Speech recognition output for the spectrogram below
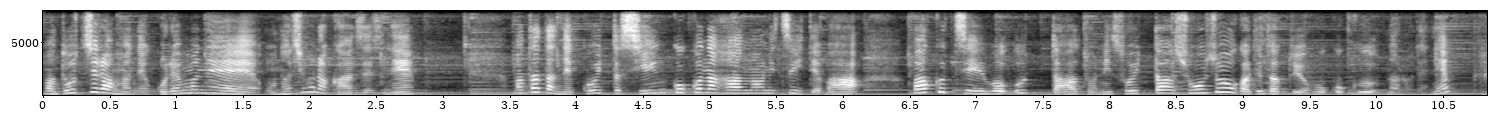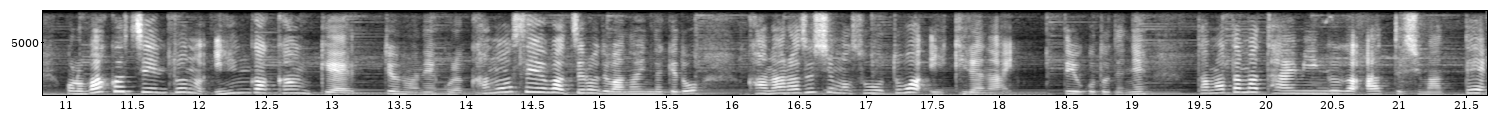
まあ、どちらもねこれもね同じような感じですね。まあ、ただねこういった深刻な反応についてはワクチンを打った後にそういった症状が出たという報告なのでねこのワクチンとの因果関係っていうのはねこれ可能性はゼロではないんだけど必ずしもそうとは言い切れないっていうことでねたまたまタイミングが合ってしまって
